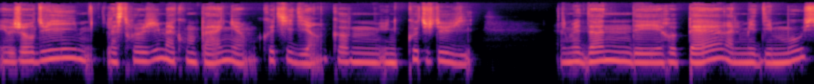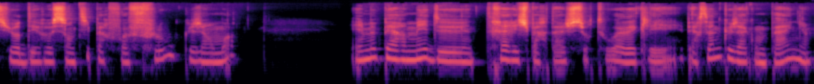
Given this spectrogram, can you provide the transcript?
Et aujourd'hui, l'astrologie m'accompagne au quotidien comme une coach de vie. Elle me donne des repères, elle met des mots sur des ressentis parfois flous que j'ai en moi. Elle me permet de très riches partages, surtout avec les personnes que j'accompagne,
